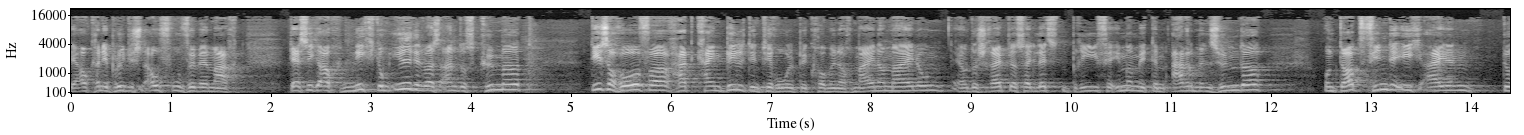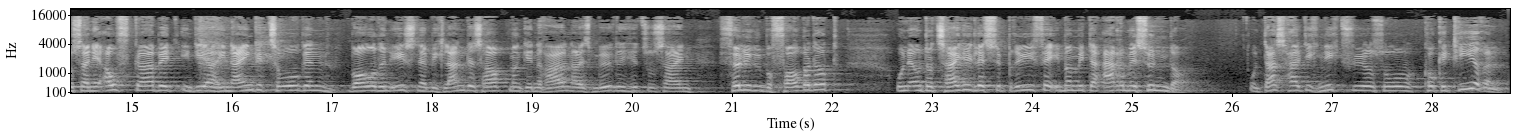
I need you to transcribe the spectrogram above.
der auch keine politischen Aufrufe mehr macht, der sich auch nicht um irgendwas anderes kümmert, dieser Hofer hat kein Bild in Tirol bekommen, nach meiner Meinung. Er unterschreibt ja seine letzten Briefe immer mit dem armen Sünder. Und dort finde ich einen durch seine Aufgabe, in die er hineingezogen worden ist, nämlich Landeshauptmann, General und alles Mögliche zu sein, völlig überfordert. Und er unterzeichnet die letzten Briefe immer mit der arme Sünder. Und das halte ich nicht für so kokettieren,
